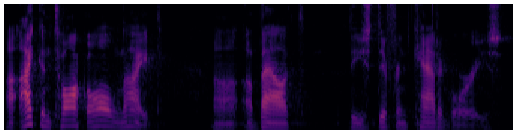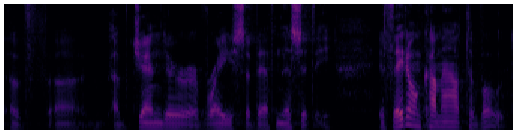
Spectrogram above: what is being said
I can talk all night uh, about these different categories of, uh, of gender, of race, of ethnicity. If they don't come out to vote,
